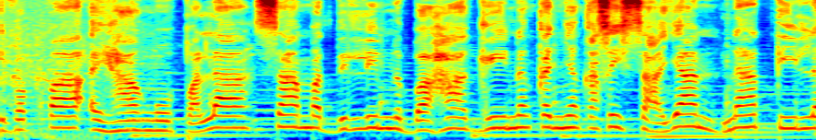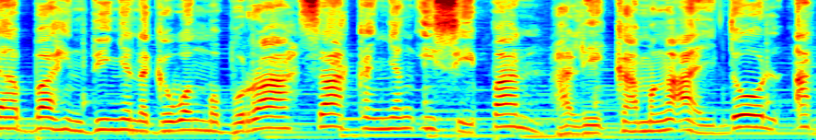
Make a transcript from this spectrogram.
iba pa ay hango pala sa madilim na bahagi ng kanyang kasaysayan na tila ba hindi niya nagawang mabura sa kanyang isipan. Halika mga idol at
